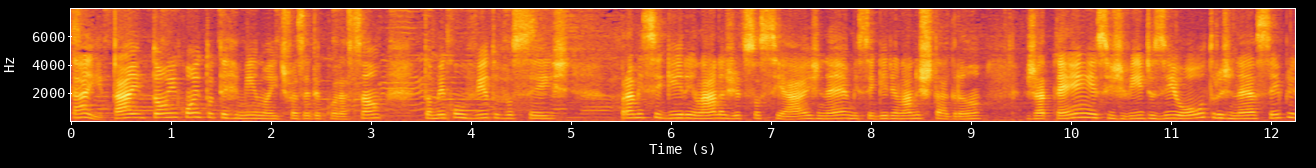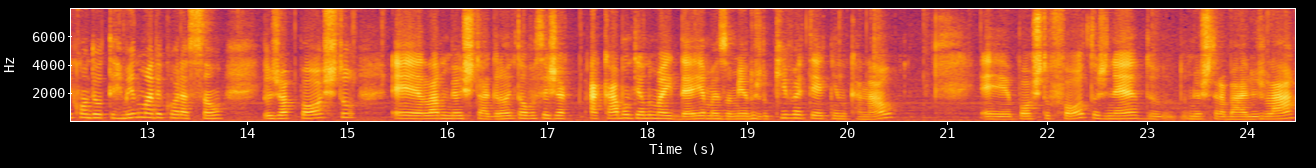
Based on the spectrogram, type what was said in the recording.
Tá aí, tá? Então, enquanto eu termino aí de fazer a decoração, também convido vocês para me seguirem lá nas redes sociais, né? Me seguirem lá no Instagram. Já tem esses vídeos e outros, né? Sempre quando eu termino uma decoração, eu já posto é, lá no meu Instagram. Então vocês já acabam tendo uma ideia mais ou menos do que vai ter aqui no canal. É, eu posto fotos, né? Dos do meus trabalhos lá.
